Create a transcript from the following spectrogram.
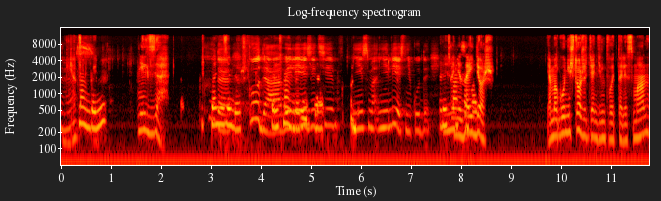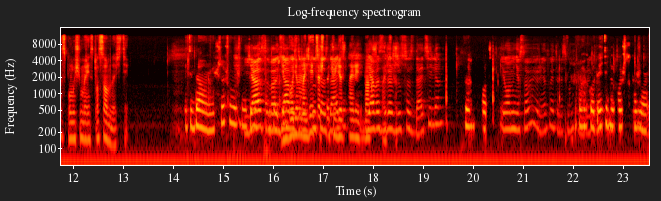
Нет. Раз. Нельзя. туда не Куда? зайдешь. Куда Талисман вы лезете? Не, сма- не лезь никуда. Ты не зайдешь. Я могу уничтожить один твой талисман с помощью моей способности. Иди, да, уничтожь нужно. Я я Будем надеяться, что создатель- чудесная Я возражу создателя, И он мне снова вернет мой талисман вот, кролика. я тебе кое-что скажу.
